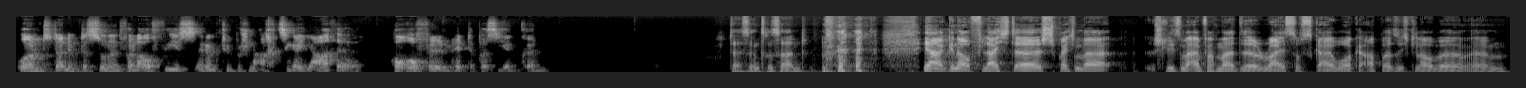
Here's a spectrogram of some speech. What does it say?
Und da nimmt es so einen Verlauf, wie es in einem typischen 80er-Jahre-Horrorfilm hätte passieren können. Das ist interessant. ja, genau. Vielleicht äh, sprechen wir, schließen wir einfach mal The Rise of Skywalker ab. Also ich glaube, ähm,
